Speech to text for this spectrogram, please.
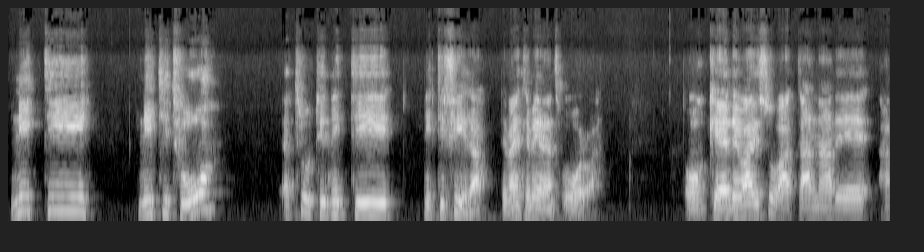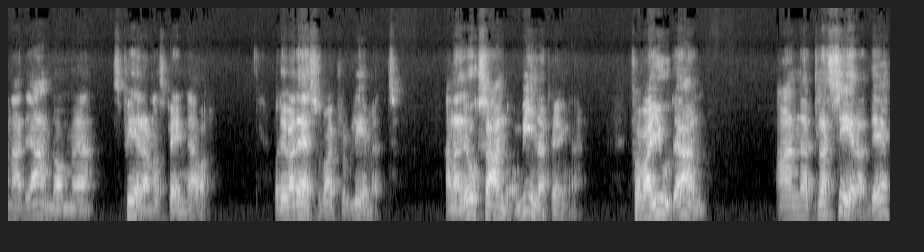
90, 92. Jag tror till 90, 94. Det var inte mer än två år. Va? Och eh, det var ju så att han hade, han hade hand om eh, spelarnas pengar. Va? Och det var det som var problemet. Han hade också hand om mina pengar. För vad gjorde han? Han eh, placerade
